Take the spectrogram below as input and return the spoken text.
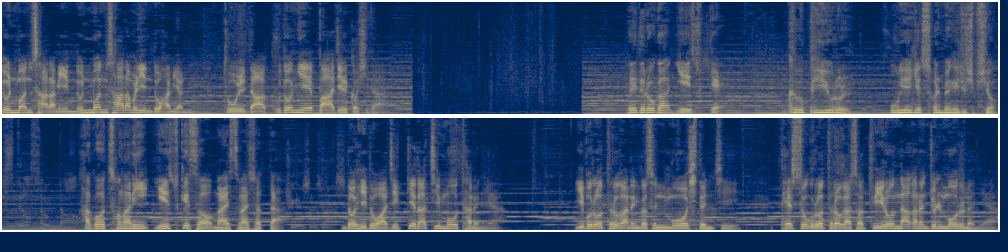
눈먼 사람이 눈먼 사람을 인도하면 둘 다 구덩이에 빠질 것이다. 베드로가 예수께 그 비유를 우리에게 설명해 주십시오. 하고 청하니 예수께서 말씀하셨다. 너희도 아직 깨닫지 못하느냐? 입으로 들어가는 것은 무엇이든지 뱃속으로 들어가서 뒤로 나가는 줄 모르느냐?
